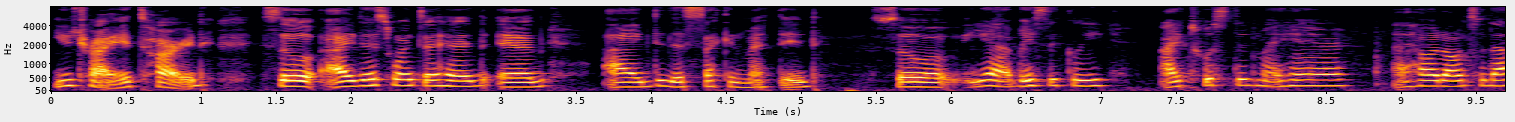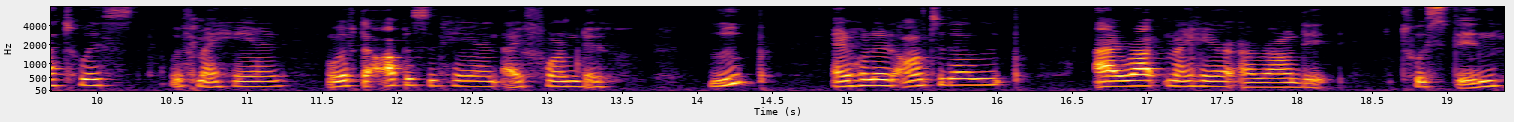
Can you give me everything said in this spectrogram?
You try, it's hard. So I just went ahead and I did the second method. So, yeah, basically, I twisted my hair I held onto that twist with my hand, and with the opposite hand, I formed a loop and holding onto that loop, I wrapped my hair around it, twisting.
